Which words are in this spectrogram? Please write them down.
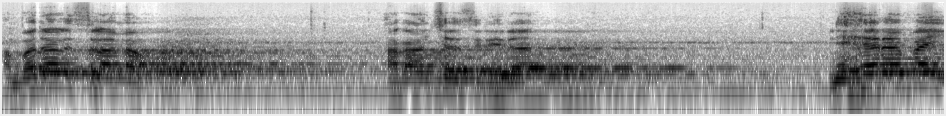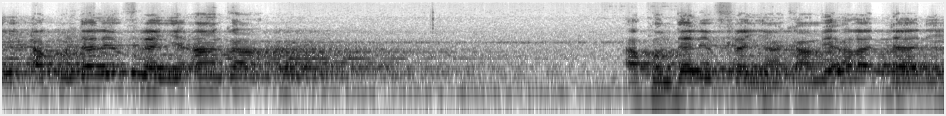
an badal silamɛw a k'an cɛsiri dɛ ni hɛrɛba in a kun dalen filɛ ɲɛ an kan a kun dalen filɛ ɲɛ an kan an bɛ ala dali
